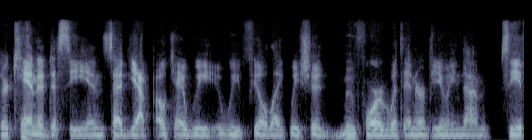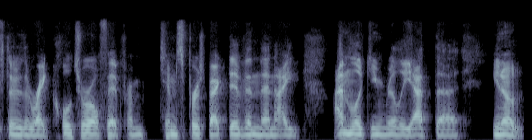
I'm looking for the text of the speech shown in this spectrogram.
their candidacy and said, "Yep, okay, we we feel like we should move forward with interviewing them, see if they're the right cultural fit from Tim's perspective." And then I I'm looking really at the you know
